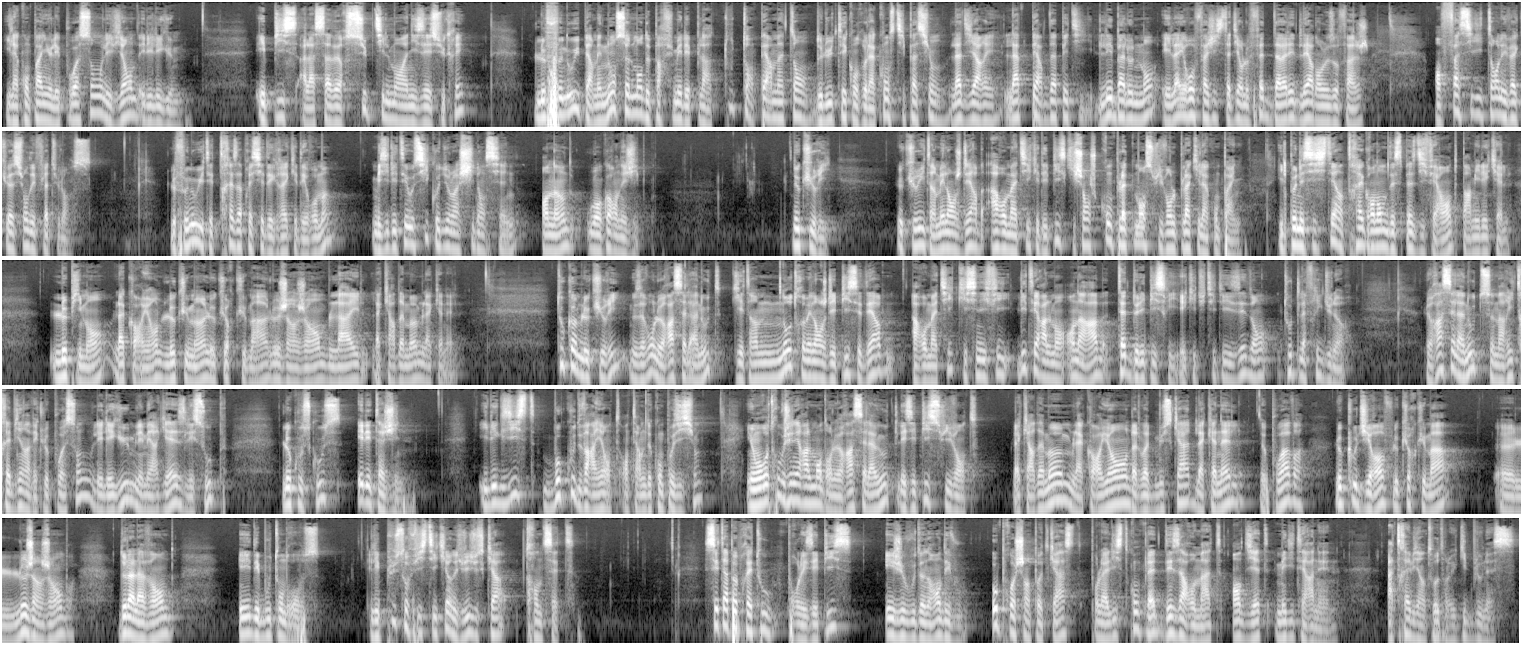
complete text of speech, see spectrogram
Il accompagne les poissons, les viandes et les légumes. Épice à la saveur subtilement anisée et sucrée, le fenouil permet non seulement de parfumer les plats tout en permettant de lutter contre la constipation, la diarrhée, la perte d'appétit, les ballonnements et l'aérophagie, c'est-à-dire le fait d'avaler de l'air dans l'œsophage, en facilitant l'évacuation des flatulences. Le fenouil était très apprécié des Grecs et des Romains, mais il était aussi connu dans la Chine ancienne, en Inde ou encore en Égypte. Le curry. Le curry est un mélange d'herbes aromatiques et d'épices qui change complètement suivant le plat qui l'accompagne. Il peut nécessiter un très grand nombre d'espèces différentes, parmi lesquelles le piment, la coriandre, le cumin, le curcuma, le gingembre, l'ail, la cardamome, la cannelle. Tout comme le curry, nous avons le ras el qui est un autre mélange d'épices et d'herbes aromatiques qui signifie littéralement en arabe tête de l'épicerie et qui est utilisé dans toute l'Afrique du Nord. Le ras el se marie très bien avec le poisson, les légumes, les merguez, les soupes, le couscous et les tagines. Il existe beaucoup de variantes en termes de composition, et on retrouve généralement dans le ras el hanout les épices suivantes la cardamome, la coriandre, la noix de muscade, la cannelle, le poivre, le clou de girofle, le curcuma, euh, le gingembre, de la lavande et des boutons de rose. Les plus sophistiqués en utilisent jusqu'à 37. C'est à peu près tout pour les épices et je vous donne rendez-vous au prochain podcast pour la liste complète des aromates en diète méditerranéenne. À très bientôt dans le guide Blueness.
